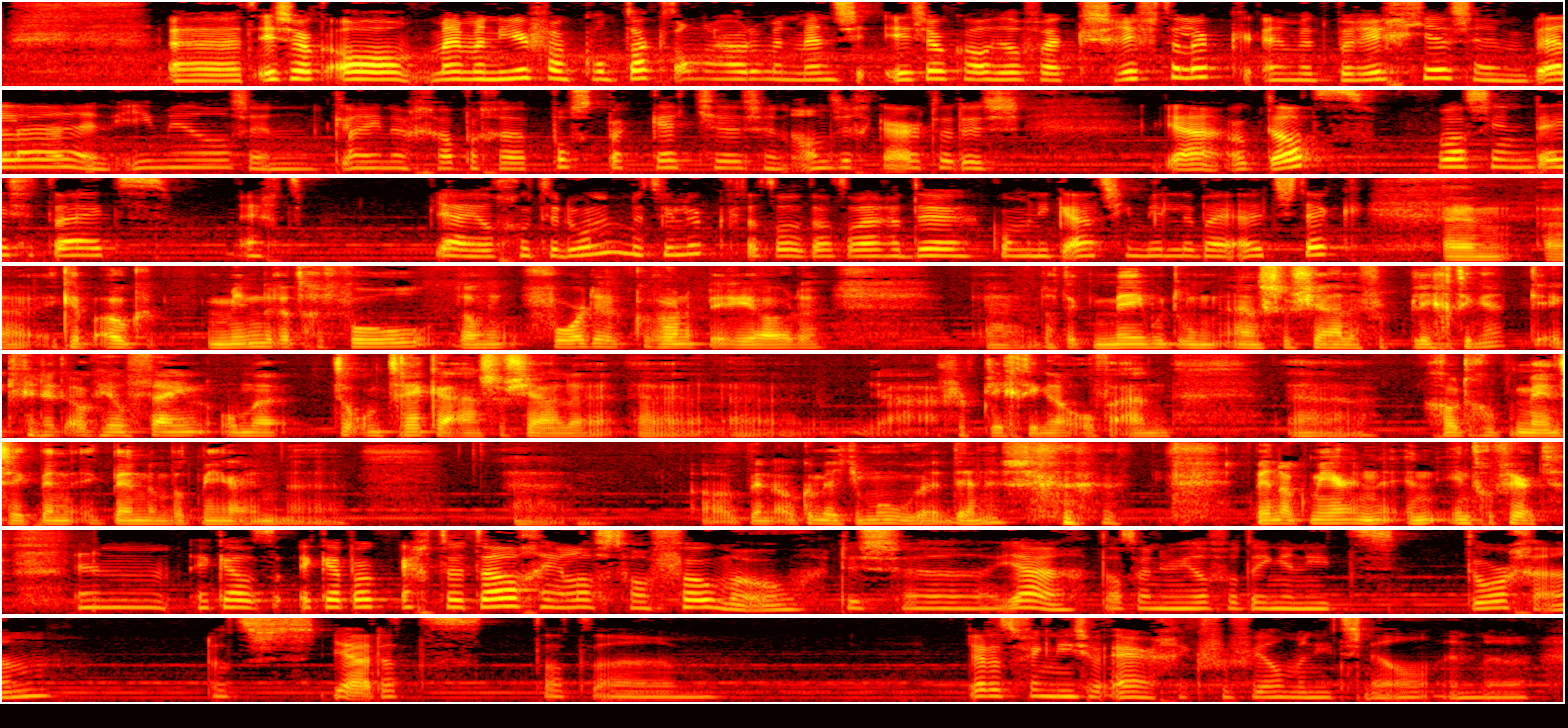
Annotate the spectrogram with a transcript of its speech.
Eh, het is ook al, mijn manier van contact onderhouden met mensen is ook al heel vaak schriftelijk. En met berichtjes en bellen en e-mails en kleine grappige postpakketjes en aanzichtkaarten. Dus ja, ook dat was in deze tijd echt ja, heel goed te doen natuurlijk. Dat, dat waren de communicatiemiddelen bij uitstek. En eh, ik heb ook minder het gevoel dan voor de coronaperiode eh, dat ik mee moet doen aan sociale verplichtingen. Ik, ik vind het ook heel fijn om me te onttrekken aan sociale eh, eh, ja, verplichtingen of aan grote groepen mensen. Ik ben, ik ben wat meer een. oh, ik ben ook een beetje moe, Dennis. ik ben ook meer een, een introvert. En ik, had, ik heb ook echt totaal geen last van FOMO. Dus ja, dat er nu heel veel dingen niet doorgaan. Dat, is- ja, dat, dat, ehm, ja, dat vind ik niet zo erg. Ik verveel me niet snel. En eh,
